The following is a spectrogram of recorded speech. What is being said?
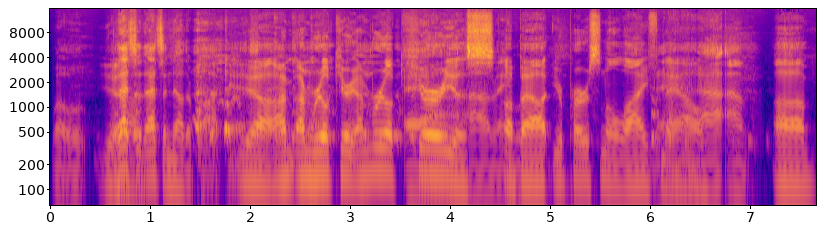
well, Yeah. that's a, that's another podcast. yeah, I'm, I'm real curious. I'm real curious I mean, about your personal life now. I, I'm, Um,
